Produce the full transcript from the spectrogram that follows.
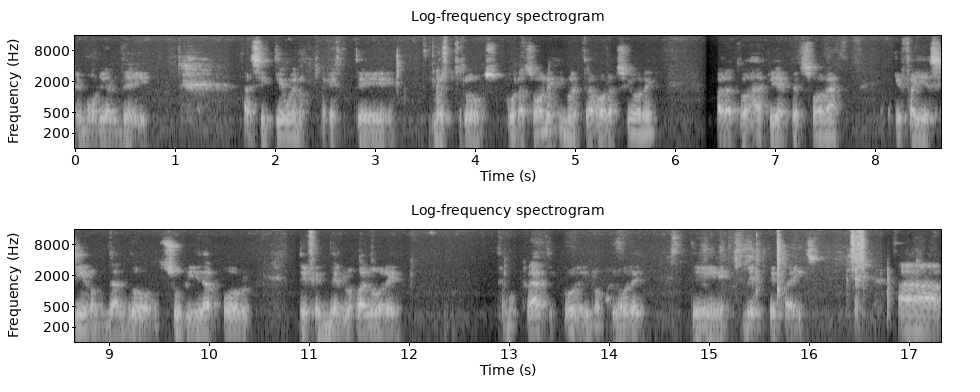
Memorial Day. Así que bueno, este, nuestros corazones y nuestras oraciones para todas aquellas personas que fallecieron dando su vida por defender los valores democráticos y los valores de, este país. Uh,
